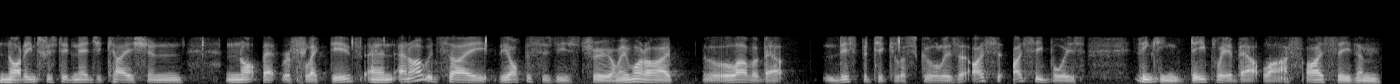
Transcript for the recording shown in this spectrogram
not interested in education, not that reflective. And, and I would say the opposite is true. I mean, what I love about this particular school is that I, I see boys thinking deeply about life. I see them,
